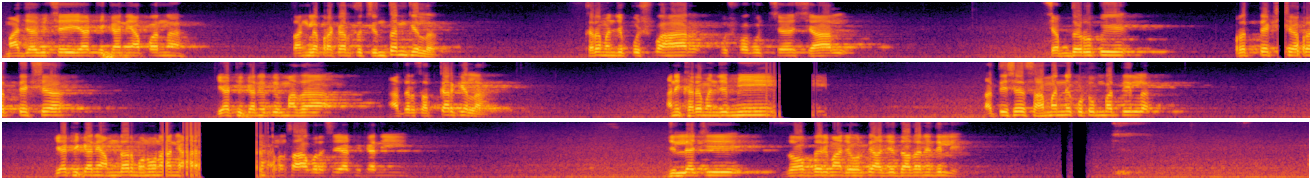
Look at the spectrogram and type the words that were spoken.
माझ्याविषयी या ठिकाणी आपण चांगल्या प्रकारचं चिंतन केलं. खरं म्हणजे पुष्पहार पुष्पगुच्छ शाल शब्दरूपी प्रत्यक्ष प्रत्यक्ष या ठिकाणी तुम्ही माझा आदर सत्कार केला. आणि खरं म्हणजे मी अतिशय सामान्य कुटुंबातील या ठिकाणी आमदार म्हणून आणि म्हणून सहा वर्ष या ठिकाणी जिल्ह्याची जबाबदारी माझ्यावरती अजितदादाने दिली.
